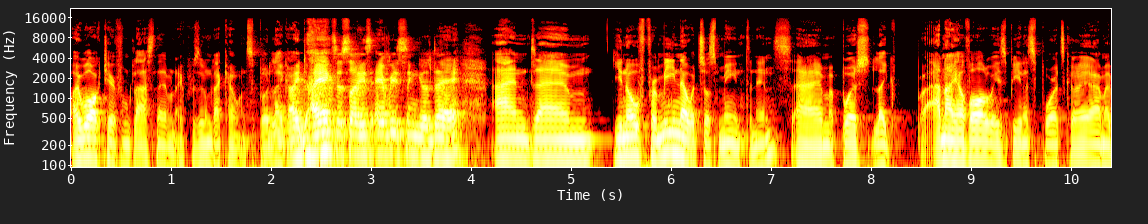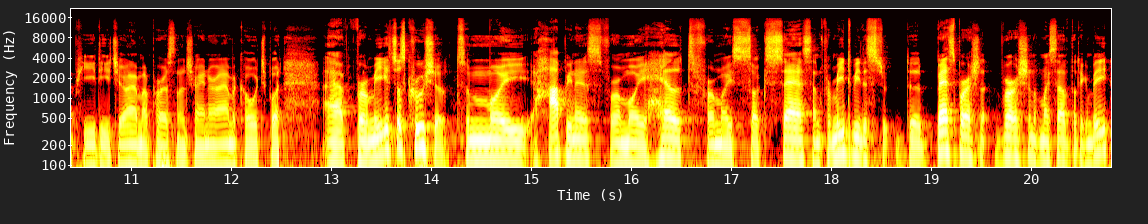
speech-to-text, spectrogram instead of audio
I walked here from Glasnevin. I presume that counts, but like I, I exercise every single day, and um, you know, for me now it's just maintenance. Um, but like and I have always been a sports guy. I'm a PE teacher. I'm a personal trainer. I'm a coach. But uh, for me, it's just crucial to my happiness, for my health, for my success, and for me to be the, the best version version of myself that I can be.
